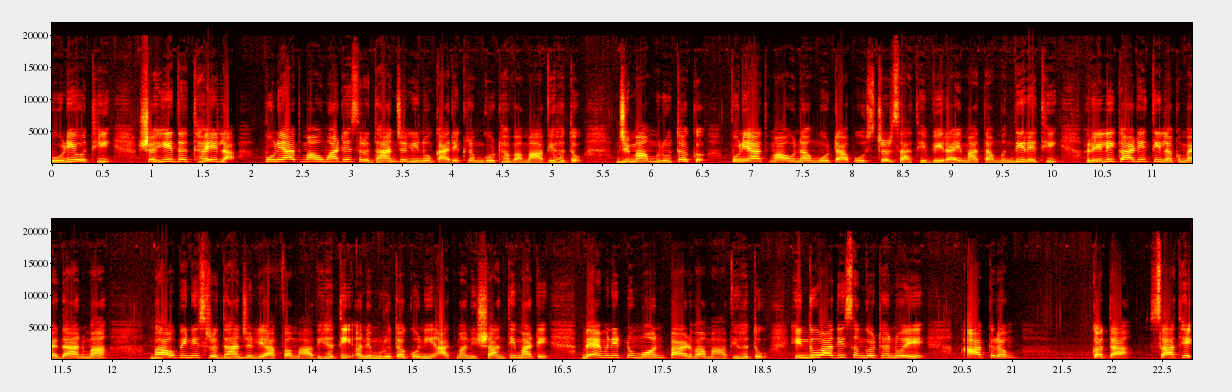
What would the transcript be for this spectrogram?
ગોળીઓથી શહીદ થયેલા પુણ્યાત્માઓ માટે શ્રદ્ધાંજલિનો કાર્યક્રમ ગોઠવવામાં આવ્યો હતો, જેમાં મૃતક પુણ્યાત્માઓના મોટા પોસ્ટર સાથે વીરાઈ માતા મંદિરેથી રેલી કાઢી તિલક મેદાનમાં ભાવભીની શ્રદ્ધાંજલિ આપવામાં આવી હતી અને મૃતકોની આત્માની શાંતિ માટે બે મિનિટનું મૌન પાળવામાં આવ્યું હતું. હિન્દુવાદી સંગઠનોએ આક્રમ કતા સાથે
